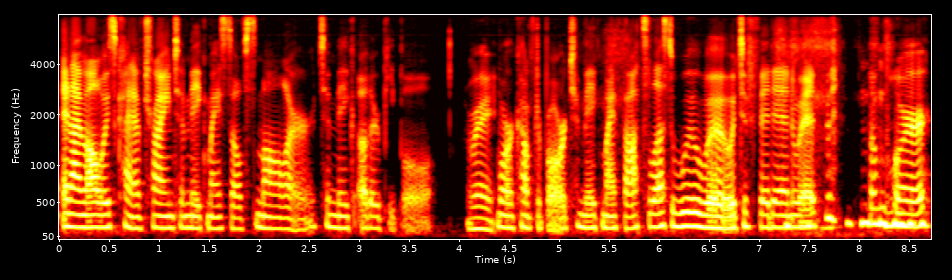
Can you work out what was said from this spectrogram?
And I'm always kind of trying to make myself smaller to make other people right. more comfortable or to make my thoughts less woo woo to fit in with a more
